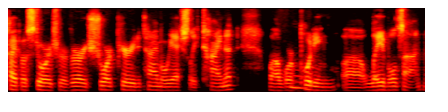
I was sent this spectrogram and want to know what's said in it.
type of storage for a very short period of time and we actually time it while we're mm-hmm. putting uh, labels on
